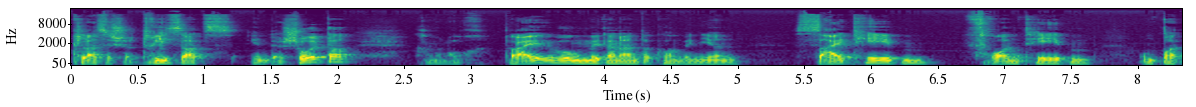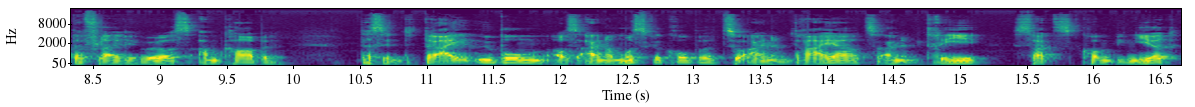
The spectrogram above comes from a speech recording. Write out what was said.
klassischer Trisatz in der Schulter, kann man auch drei Übungen miteinander kombinieren, Seitheben, Frontheben und Butterfly Reverse am Kabel. Das sind drei Übungen aus einer Muskelgruppe zu einem Dreier, zu einem Tri-Satz kombiniert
